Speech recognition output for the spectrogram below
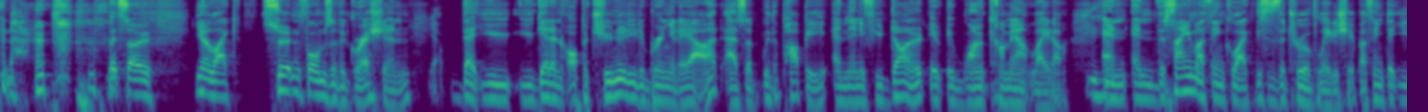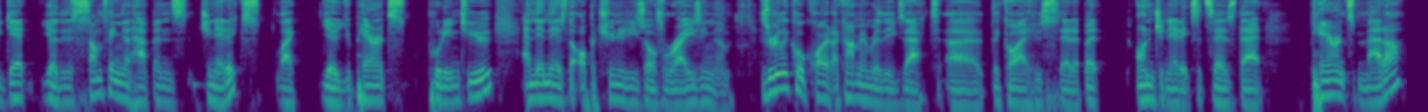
you know? But so, you know, like certain forms of aggression Yep. that you you get an opportunity to bring it out as a with a puppy, and then if you don't, it, it won't come out later. Mm-hmm. And and the same, I think, like this is the true of leadership. I think that you get, you know, there's something that happens genetics, like you know, your parents put into you, and then there's the opportunities of raising them. There's a really cool quote. I can't remember the exact uh, the guy who said it, but on genetics, it says that parents matter,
